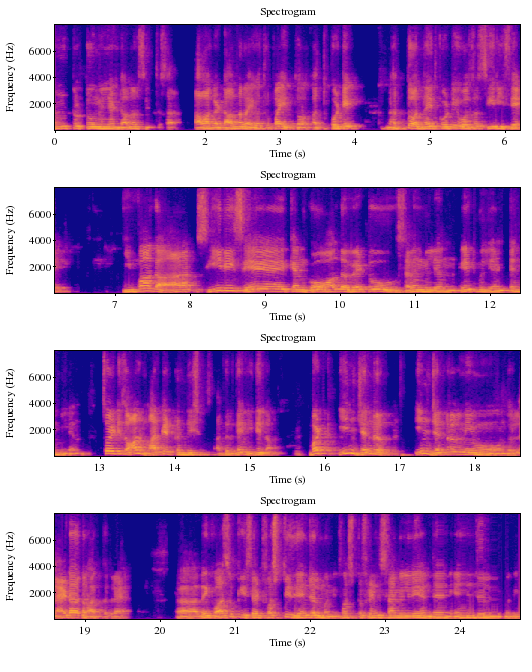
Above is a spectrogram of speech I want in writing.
one two two million dollars ಇತ್ತು ಸರ್. ಅವಾಗ ಡಾಲರ್ ಐವತ್ತು ರೂಪಾಯಿ ಇತ್ತು, ಹತ್ತು ಕೋಟಿ, ಹತ್ತು, ಹದಿನೈದು ಕೋಟಿ ವಾಸ್ ಸೀರೀಸ್ ಎ. ಇವಾಗ series A can go all the way to seven million eight million ten million so it is all market conditions ಅದ್ರದ್ದೇನ್ ಇದಿಲ್ಲ. But in general in general ನೀವು ಒಂದು ಲ್ಯಾಡರ್ ಹಾಕಿದ್ರೆ ಲೈಕ್ ವಾಸುಕಿ set first is angel money first friends family and then angel money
